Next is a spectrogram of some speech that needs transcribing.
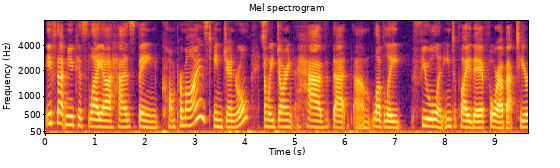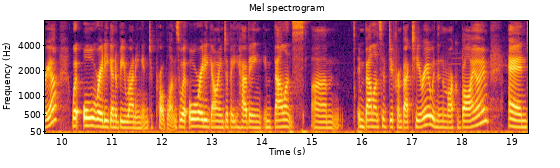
If that mucus layer has been compromised in general, and we don't have that um, lovely fuel and interplay there for our bacteria, we're already going to be running into problems. We're already going to be having imbalance, um, imbalance of different bacteria within the microbiome, and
